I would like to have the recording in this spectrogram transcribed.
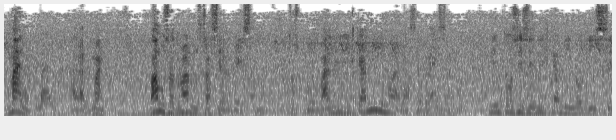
Atman, al Atman. vamos a tomar nuestra cerveza, ¿no? Entonces, pues van en el camino a la cerveza. Y entonces en el camino dice,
